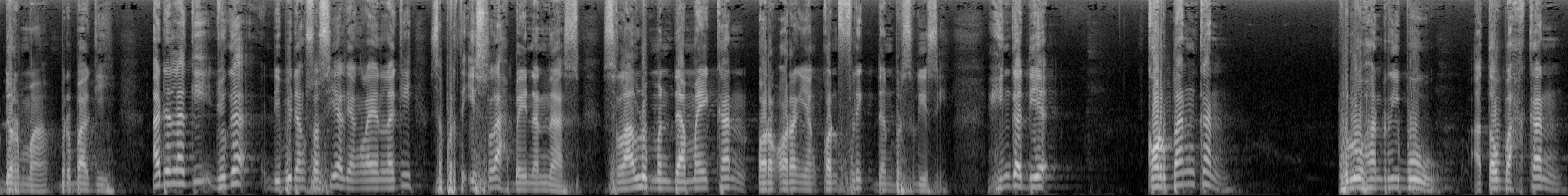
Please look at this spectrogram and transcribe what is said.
derma, berbagi. Ada lagi juga di bidang sosial yang lain lagi seperti islah bainan nas, selalu mendamaikan orang-orang yang konflik dan berselisih. Hingga dia korbankan puluhan ribu atau bahkan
